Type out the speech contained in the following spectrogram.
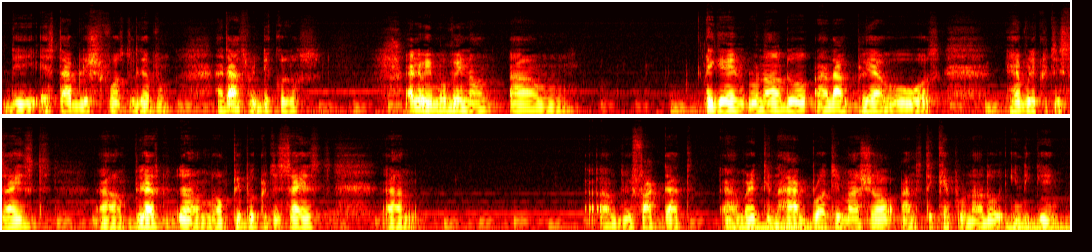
the established first eleven, and that's ridiculous. Anyway, moving on. Um, again, Ronaldo, and that player who was heavily criticized. Um, players, um, people criticized um, um, the fact that um, Erik Ten Hag brought in Martial and still kept Ronaldo in the game.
